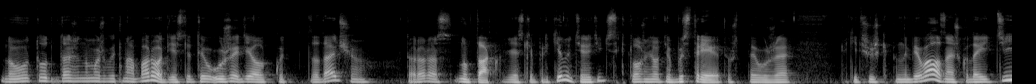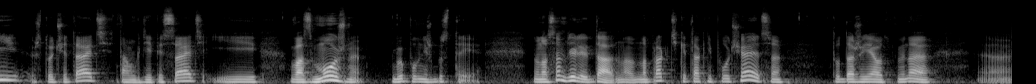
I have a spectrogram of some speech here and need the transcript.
Ну, тут даже, ну, может быть, наоборот. Если ты уже делал какую-то задачу, второй раз, ну так, если прикинуть, теоретически ты должен делать ее быстрее, потому что ты уже какие-то шишки понабивал, знаешь, куда идти, что читать, там, где писать, и, возможно, выполнишь быстрее. Но на самом деле, да, на, на практике так не получается. Тут даже я вот вспоминаю, э,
